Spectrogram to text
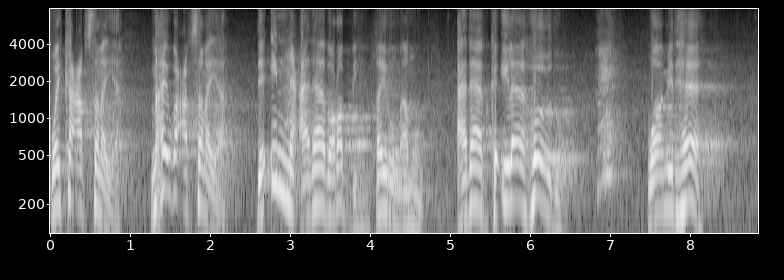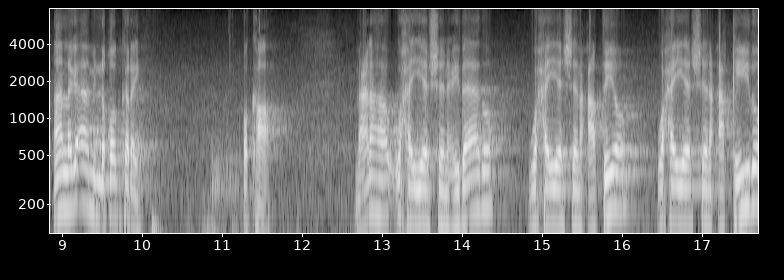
way ka cabsanayaan maxay uga cabsanayaan? Dee ina cadaaba rabbihim hayru ma'muun. Cadaabka ilaahoodu waa mid hee aan laga aamin noqon karayn. Okaa macnaha waxay yeesheen cibaado waxay yeesheen cadiyo waxay yeesheen caqiido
